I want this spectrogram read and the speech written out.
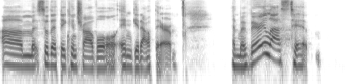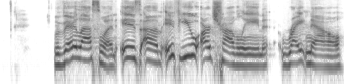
um, so that they can travel and get out there. And my very last tip my very last one is um, if you are traveling right now,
